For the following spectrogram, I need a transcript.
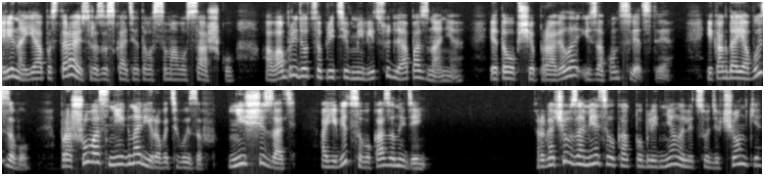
Ирина, я постараюсь разыскать этого самого Сашку, а вам придется прийти в милицию для опознания. Это общее правило и закон следствия. И когда я вызову, прошу вас не игнорировать вызов, не исчезать, а явиться в указанный день. Рогачев заметил, как побледнело лицо девчонки,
